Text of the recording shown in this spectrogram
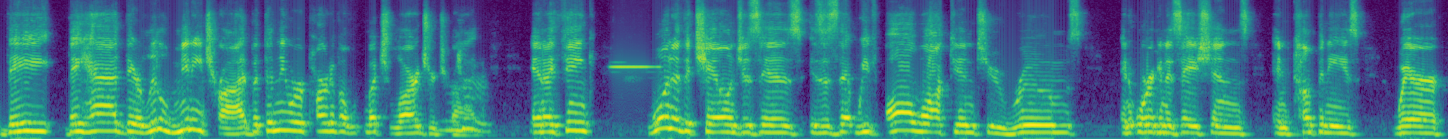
they they had their little mini tribe, but then they were part of a much larger tribe. Mm-hmm. And I think one of the challenges is, is is that we've all walked into rooms and organizations and companies where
